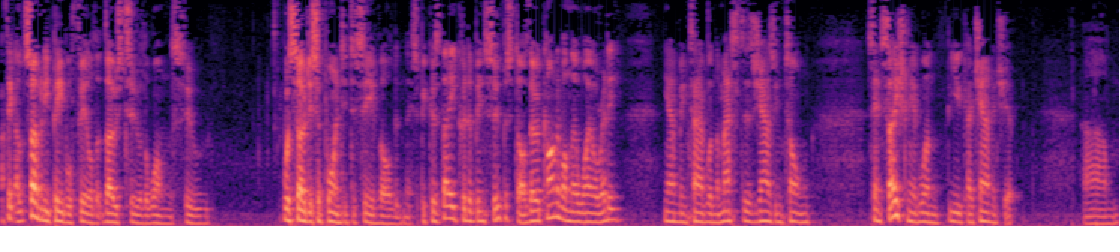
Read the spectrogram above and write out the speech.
I think so many people feel that those two are the ones who were so disappointed to see involved in this because they could have been superstars. They were kind of on their way already. Yan Bingtao won the Masters. Zhao Xintong sensationally had won the UK Championship um,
